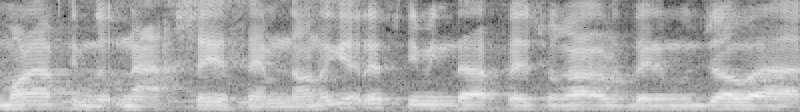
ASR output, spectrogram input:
ما رفتیم نقشه سمنان رو گرفتیم این دفعه چون قرار بود بریم اونجا و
